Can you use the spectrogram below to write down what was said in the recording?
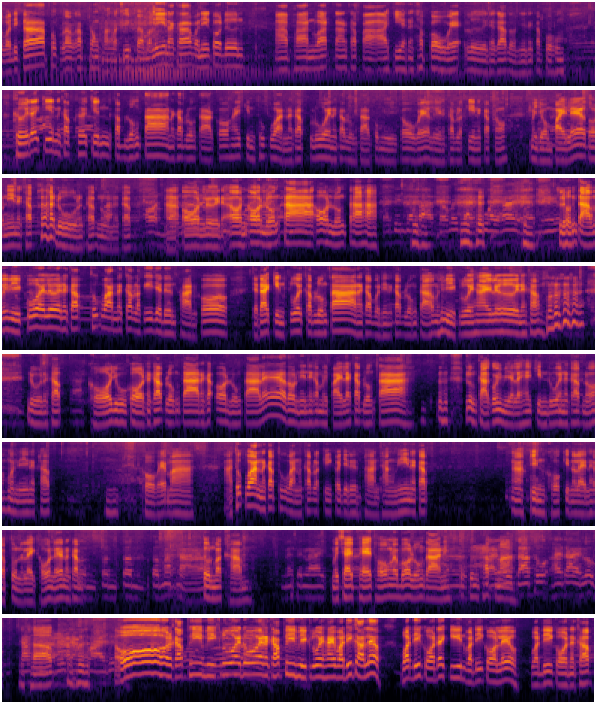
สวัสดีครับพวกเราครับช่องทางลักกี้แฟมิลี่นะครับ วันนี้ก็เดินอ่าผ่านวัดนะครับป่าอาเจียนนะครับ ก็แวะเลยนะครับตอนนี้นะครับผมเคยได้กินนะครับเคยกินกับหลวงตานะครับหลวงตาก็ให้กินทุกวันนะครับกล้วยนะครับหลวงตาก็มีก็แวะเลยนะครับลักกี้นะครับเนาะไม่ยอมไปแล้วตอนนี้นะครับ ดูนะครับนู่นนะครับอ่าอ้อนเลยนะอ้อนอ้อนหลวงตาอ้อนหลวงตาไปบินตบาทเขาไม่ใส่กล้วยให้อันนี้หลวงตาไม่มีกล้วยเลยนะครับ ทุกวันนะครับลักกี้จะเดินผ่านก็ จะได้กินกล้วยกับหลวงตานะครับ วันนี้นะครับหลวงตาไม่มีกล้วยให้เลยนะครับ ดูนะครับ ขออยู่ก่อนนะครับหลวงตานะครับอ้อนหลวงตาแล้วตอนนี้นะครับไม่ไปแล้วครับหลวงตาหลวงตาก็ไม่มีอะไรให้กินด้วยนะครับเนาะวันนี้นะครับขอแวะมาอ่าทุกวันนะครับ ทุกวันครับลักกี้ก็จะเดินผ่านทางนี้นะครับอ่ากินขอกินอะไรนะครับ ต้นอะไรเขาแล้วนะครับ ต้นต้นต้นต้นมะขามต้นมะขาม ไม่เป็นไรไม่ใช่แพ้ท้องแล้วบอหลวงตานี่เพิ่งทับมา สาธุให้ได้ลูกจ้างครับ ได้จ้างไปด้วย โอ้ครับพี่มีกล้วยด้วยนะครับ พี่มีกล้วยให้หวัดดีก่อนเร็วหวัดดีก่อนได้กินหวัดดีก่อนเร็วหวัดดีก่อนนะครับ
